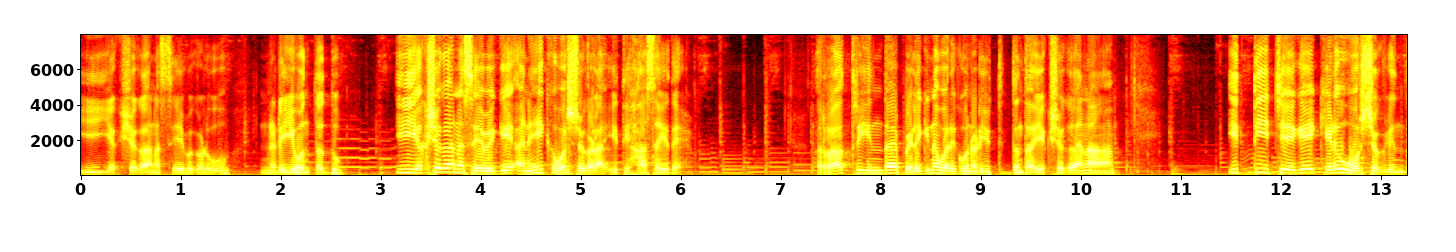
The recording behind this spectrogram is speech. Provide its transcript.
ಈ ಯಕ್ಷಗಾನ ಸೇವೆಗಳು ನಡೆಯುವಂಥದ್ದು. ಈ ಯಕ್ಷಗಾನ ಸೇವೆಗೆ ಅನೇಕ ವರ್ಷಗಳ ಇತಿಹಾಸ ಇದೆ. ರಾತ್ರಿಯಿಂದ ಬೆಳಗಿನವರೆಗೂ ನಡೆಯುತ್ತಿದ್ದಂಥ ಯಕ್ಷಗಾನ ಇತ್ತೀಚೆಗೆ ಕೆಲವು ವರ್ಷಗಳಿಂದ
